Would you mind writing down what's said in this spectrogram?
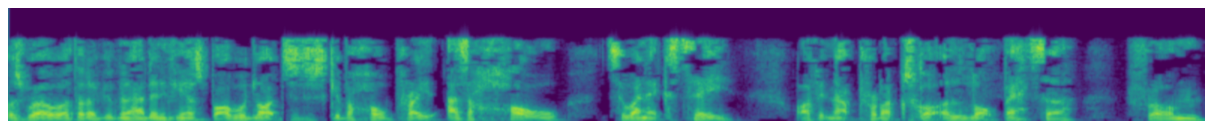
as well, I don't know if you're going to add anything else, but I would like to just give a whole praise as a whole to NXT. I think that product's got a lot better from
